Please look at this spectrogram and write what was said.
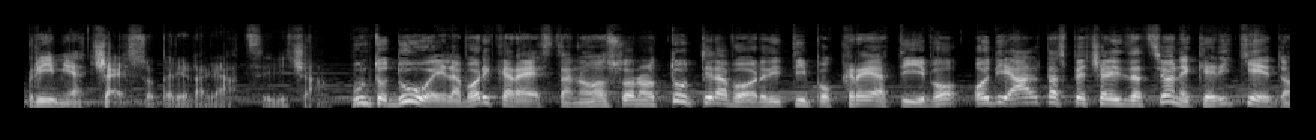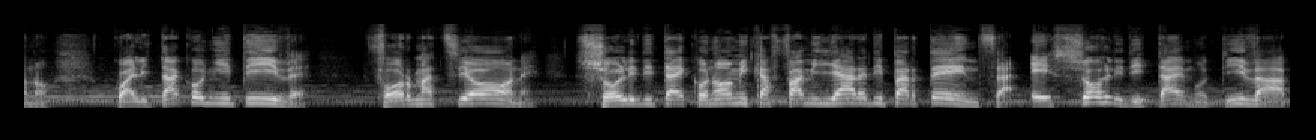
primi accesso per i ragazzi, diciamo. Punto 2. I lavori che restano sono tutti lavori di tipo creativo o di alta specializzazione che richiedono qualità cognitive, formazione, solidità economica familiare di partenza e solidità emotiva,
